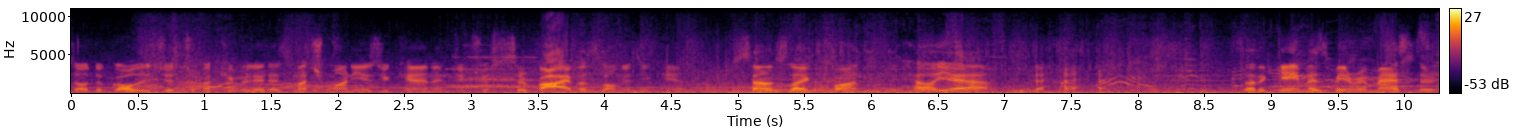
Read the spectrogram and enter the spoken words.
So the goal is just to accumulate as much money as you can and to just survive as long as you can. Sounds like fun? Hell yeah! so the game has been remastered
